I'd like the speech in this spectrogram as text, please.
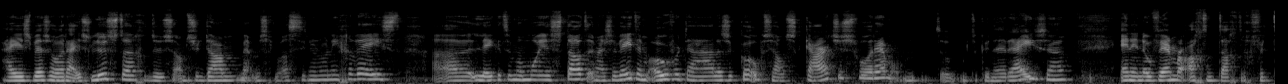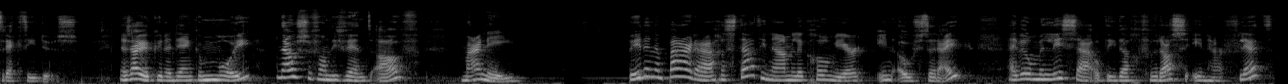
Hij is best wel reislustig, dus Amsterdam, misschien was hij er nog niet geweest. Uh, leek het hem een mooie stad, maar ze weet hem over te halen. Ze koopt zelfs kaartjes voor hem om te, om te kunnen reizen. En in november 88 vertrekt hij dus. Dan zou je kunnen denken, mooi, nou ze van die vent af. Maar nee. Binnen een paar dagen staat hij namelijk gewoon weer in Oostenrijk. Hij wil Melissa op die dag verrassen in haar flat.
